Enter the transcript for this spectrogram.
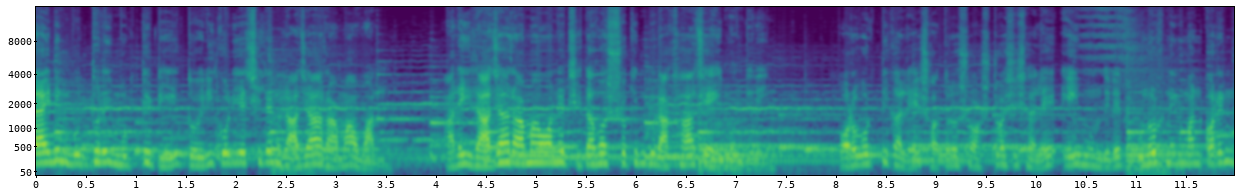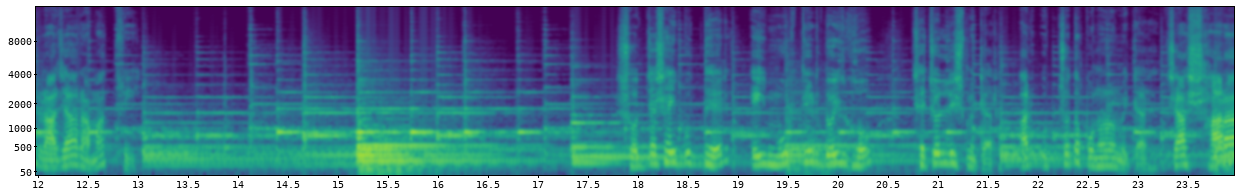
রিক্লাইনিং বুদ্ধর এই মূর্তিটি তৈরি করিয়েছিলেন রাজা রামা ওয়ান আর এই রাজা রামা ওয়ানের চিতাভস্য কিন্তু রাখা আছে এই মন্দিরেই। পরবর্তীকালে সতেরোশো অষ্টআশি সালে এই মন্দিরের পুনর্নির্মাণ করেন রাজা রামা থ্রি শয্যাশায়ী বুদ্ধের এই মূর্তির দৈর্ঘ্য ছেচল্লিশ মিটার আর উচ্চতা পনেরো মিটার, যা সারা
